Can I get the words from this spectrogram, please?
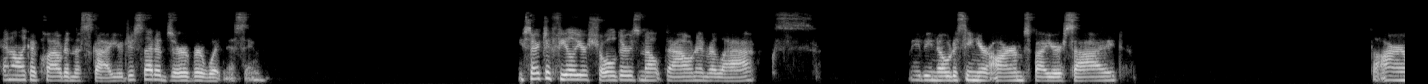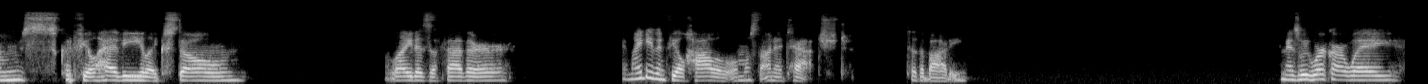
Kind of like a cloud in the sky. You're just that observer witnessing. You start to feel your shoulders melt down and relax. Maybe noticing your arms by your side. The arms could feel heavy like stone, light as a feather. It might even feel hollow, almost unattached to the body. And as we work our way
